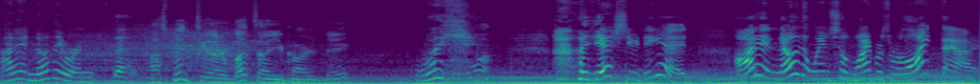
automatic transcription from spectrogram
I didn't know they were in that. I spent 200 bucks on your car today. What? Yes, you did. I didn't know the windshield wipers were like that.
